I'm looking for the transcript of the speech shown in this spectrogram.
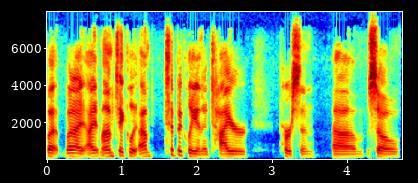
but but I, I am typically I'm typically an attire person, um, so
